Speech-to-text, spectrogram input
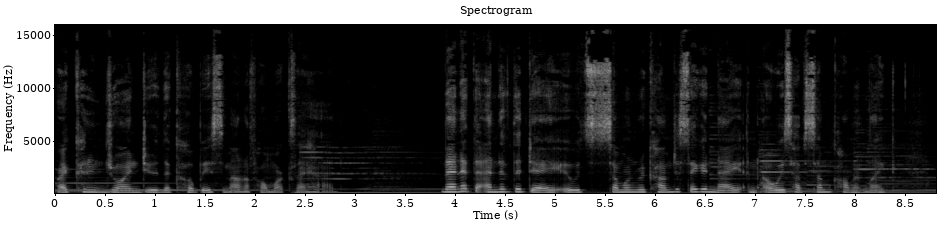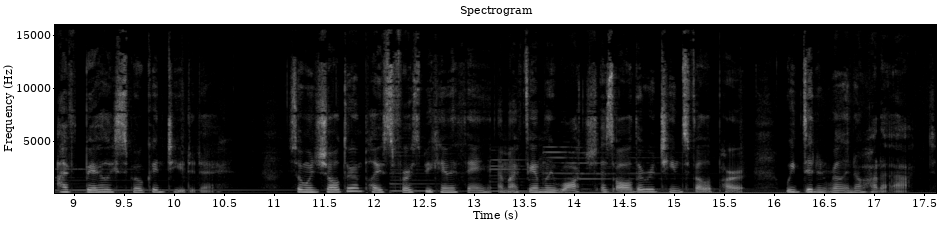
or I couldn't join due to the copious amount of homeworks I had. Then at the end of the day, it would someone would come to say goodnight and always have some comment like, I've barely spoken to you today. So when shelter in place first became a thing and my family watched as all the routines fell apart, we didn't really know how to act.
